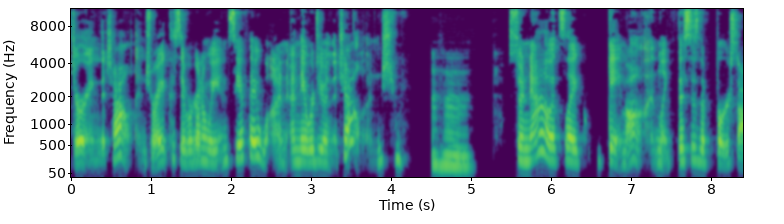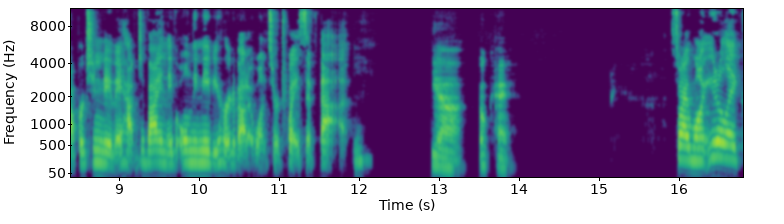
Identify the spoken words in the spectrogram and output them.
during the challenge, right? Because they were going to wait and see if they won and they were doing the challenge. hmm so now it's like game on. Like this is the first opportunity they have to buy, and they've only maybe heard about it once or twice, if that. Yeah. Okay. So I want you to like,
